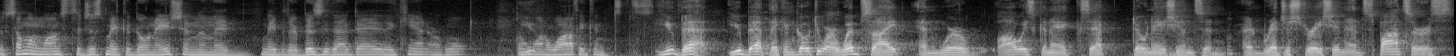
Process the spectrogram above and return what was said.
If someone wants to just make a donation and they maybe they're busy that day, they can't or won't, don't You- want to walk, they can. You bet. You bet. They can go to our website, and we're always going to accept donations and, and registration and sponsors.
